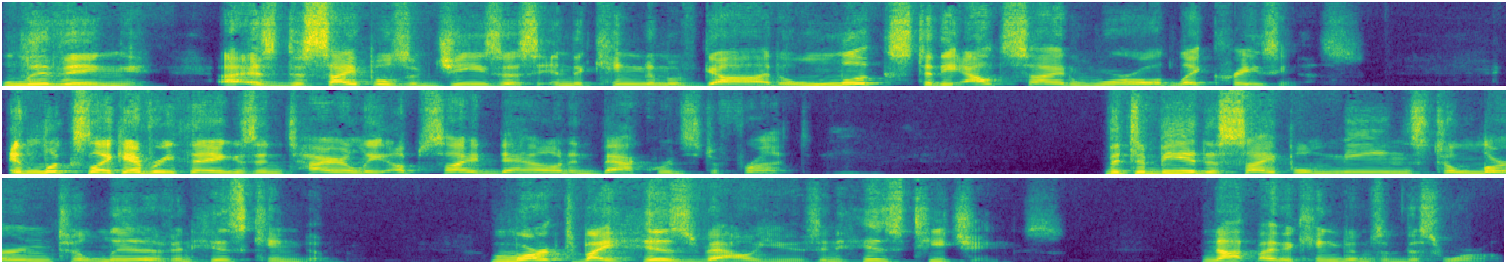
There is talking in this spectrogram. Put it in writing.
Living uh, as disciples of Jesus in the kingdom of God looks to the outside world like craziness. It looks like everything is entirely upside down and backwards to front. That to be a disciple means to learn to live in his kingdom, marked by his values and his teachings, not by the kingdoms of this world.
